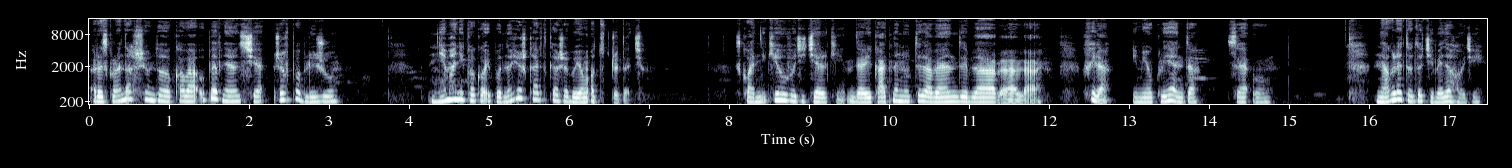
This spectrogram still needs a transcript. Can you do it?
Rozglądasz się dookoła, upewniając się, że w pobliżu nie ma nikogo i podnosisz kartkę, żeby ją odczytać. Składniki uwodzicielki, delikatne nuty lawendy, bla bla bla. Chwila, imię klienta, CU. Nagle to do ciebie dochodzi.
